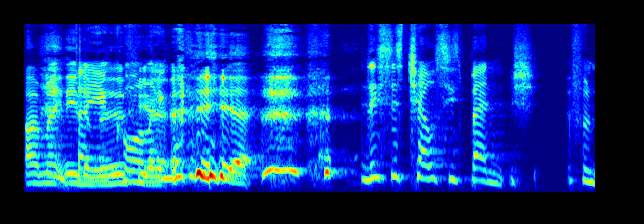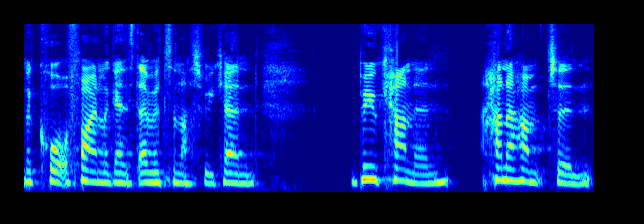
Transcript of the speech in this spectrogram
I might need a move calling. here. yeah. this is Chelsea's bench from the quarter final against Everton last weekend. Buchanan, Hannah Hampton,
